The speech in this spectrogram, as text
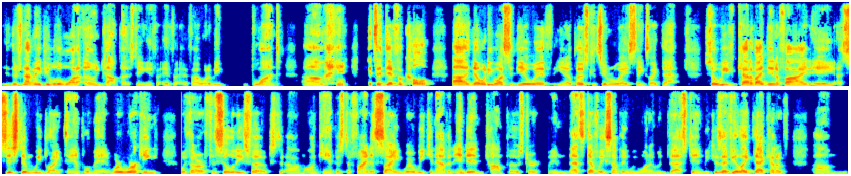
there's not many people that want to own composting. If if if I want to be blunt, um, it's a difficult. Uh, nobody wants to deal with you know post consumer waste things like that. So we've kind of identified a, a system we'd like to implement. We're working with our facilities folks um, on campus to find a site where we can have an end-to-end composter, and that's definitely something we want to invest in because I feel like that kind of um,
